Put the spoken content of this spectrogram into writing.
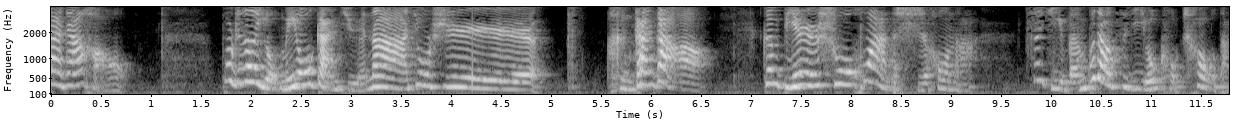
大家好，不知道有没有感觉呢？就是很尴尬啊，跟别人说话的时候呢，自己闻不到自己有口臭的，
